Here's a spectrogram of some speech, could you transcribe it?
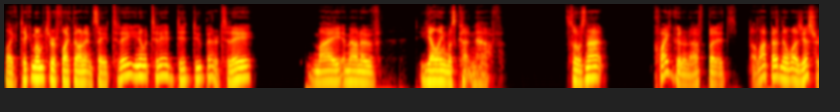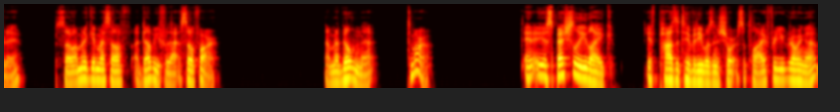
Like take a moment to reflect on it and say, today, you know what, today I did do better. Today my amount of yelling was cut in half. So it's not quite good enough, but it's a lot better than it was yesterday. So I'm going to give myself a W for that so far. I'm going to build on that tomorrow. And especially like if positivity was in short supply for you growing up,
